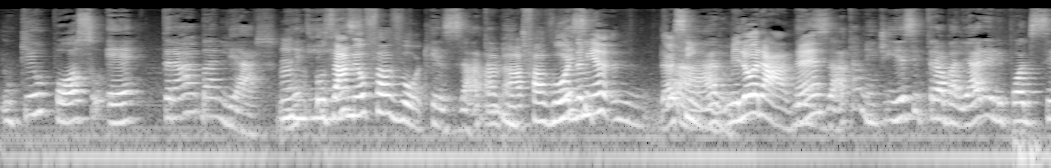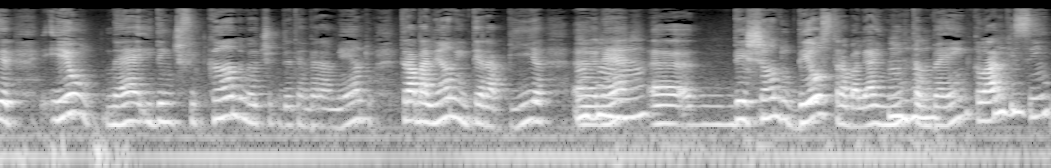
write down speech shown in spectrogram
o que eu posso é trabalhar. né? Uhum, E Usar a isso- meu favor. Exatamente. A, a favor E da esse- minha. Assim, Claro. melhorar, né? Exatamente. E esse trabalhar, ele pode ser eu, né, identificando meu tipo de temperamento, trabalhando em terapia, eh, Uhum. né, eh, deixando Deus trabalhar em mim Uhum. também, claro que sim,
